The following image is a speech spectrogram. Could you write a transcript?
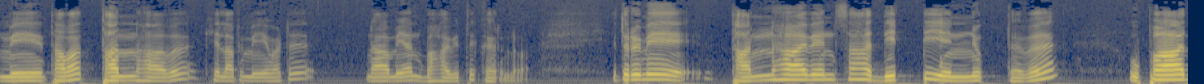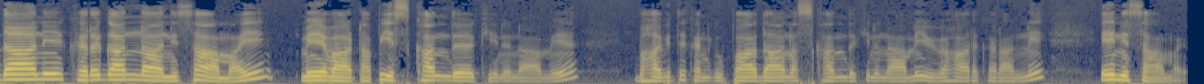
මේ තවත් තණ්හාව කියලා අපි මේවට නාමයන් භාවිත කරනවා. ඒතර මේ තණ්හාවෙන් සහ දිට්ඨියෙන් යුක්තව උපාදානය කරගන්නා නිසාමයි මේවාට අපි ස්කන්ධ කියන නාමය භාවිත කරන උපාදානස්කන්ධ කියන නාමය විවහාර කරන්නේ ඒ නිසාමයි.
